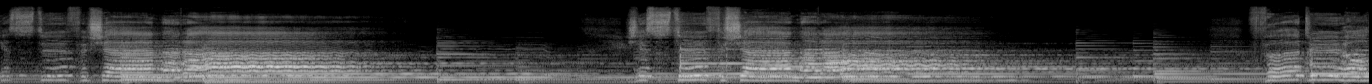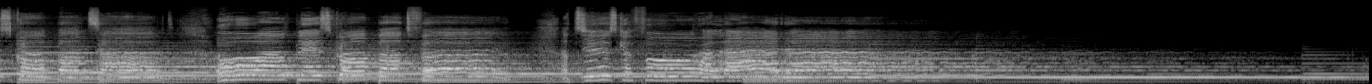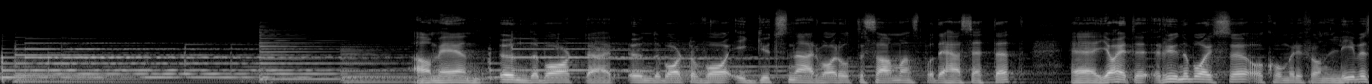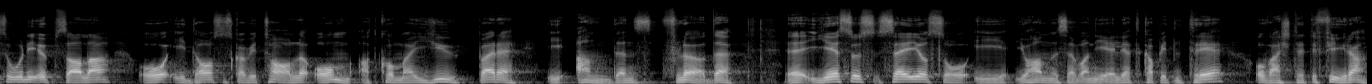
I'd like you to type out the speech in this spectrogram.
Jesus, du förtjänar allt. Jesus, du förtjänar allt. För du har skapat allt och allt blev skapat för att du ska få all ära. Amen. Underbart. Det er underbart å vara i Guds närvaro tillsammans på det här sättet. Eh, Jag heter Rune Borgsø og kommer ifrån Livets Ord i Uppsala. Och idag så ska vi tala om att komma djupare i Andens flöde. Eh, Jesus säger så i Johannes evangeliet kapitel 3 och vers 34.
